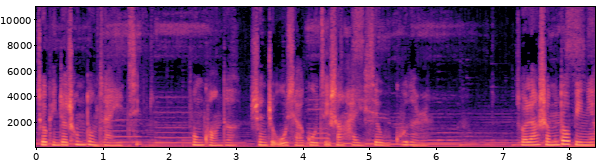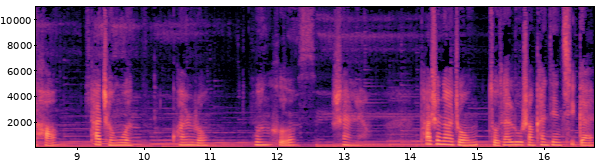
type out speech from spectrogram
就凭着冲动在一起，疯狂的，甚至无暇顾及伤害一些无辜的人。左良什么都比你好，他沉稳、宽容、温和、善良。他是那种走在路上看见乞丐，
